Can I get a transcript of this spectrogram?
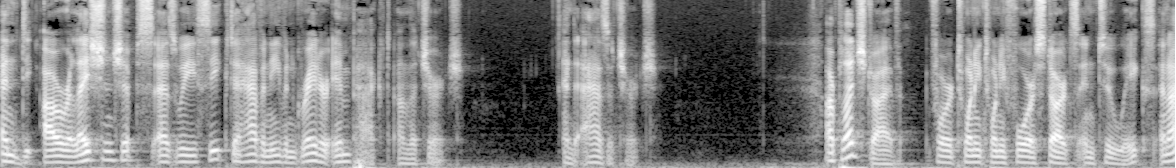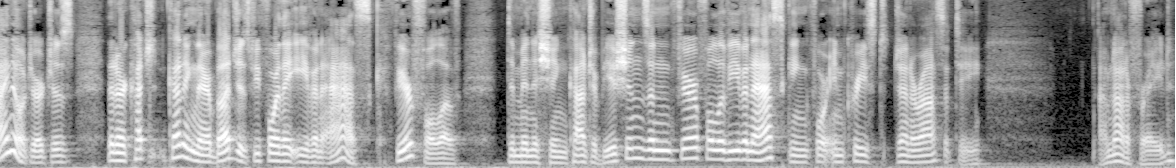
and our relationships as we seek to have an even greater impact on the church and as a church. Our pledge drive for 2024 starts in two weeks, and I know churches that are cut- cutting their budgets before they even ask, fearful of diminishing contributions and fearful of even asking for increased generosity. I'm not afraid.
